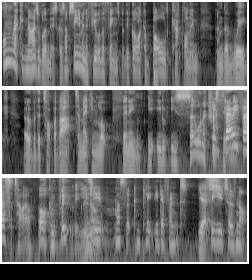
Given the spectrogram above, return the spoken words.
unrecognisable in this because I've seen him in a few other things, but they've got like a bald cap on him and a wig over the top of that to make him look thinning. He, he, he's so unattractive. He's very versatile. Oh, completely. You know. he must look completely different Yes. for you to have not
